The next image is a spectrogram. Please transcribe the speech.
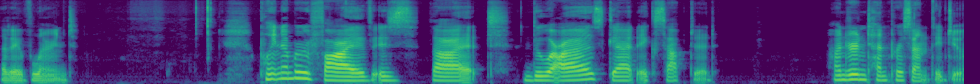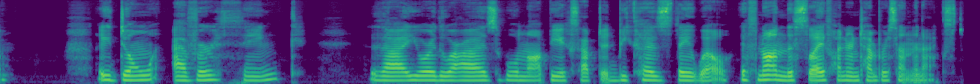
that I've learned. Point number five is that du'as get accepted. 110% they do. Like, don't ever think that your du'as will not be accepted because they will. If not in this life, 110% the next.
